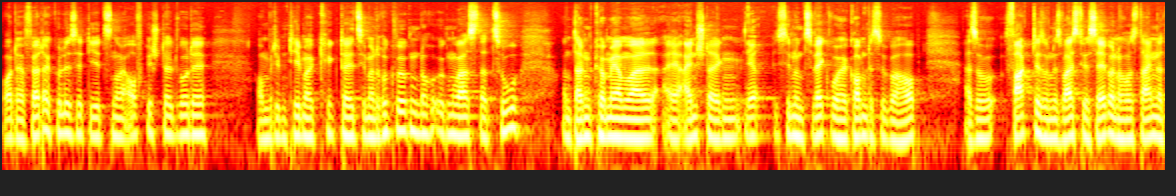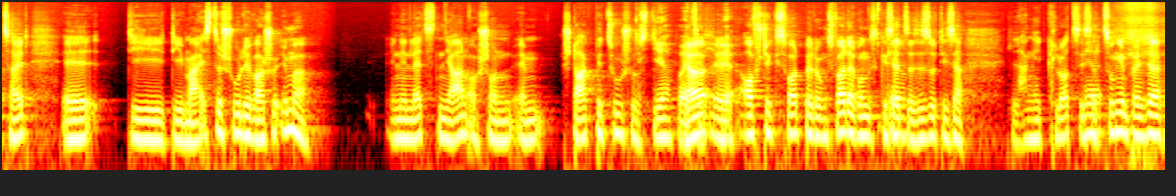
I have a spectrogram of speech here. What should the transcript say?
vor der Förderkulisse, die jetzt neu aufgestellt wurde, auch mit dem Thema, kriegt da jetzt jemand rückwirkend noch irgendwas dazu? Und dann können wir ja mal äh, einsteigen, ja. Sinn und Zweck, woher kommt es überhaupt? Also Fakt ist, und das weißt du ja selber noch aus deiner Zeit, äh, die, die Meisterschule war schon immer in den letzten Jahren auch schon ähm, stark bezuschusst. Ja, ja, ich, äh, Aufstiegsfortbildungsförderungsgesetz, ja. das ist so dieser lange Klotz, dieser ja. Zungenbrecher.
